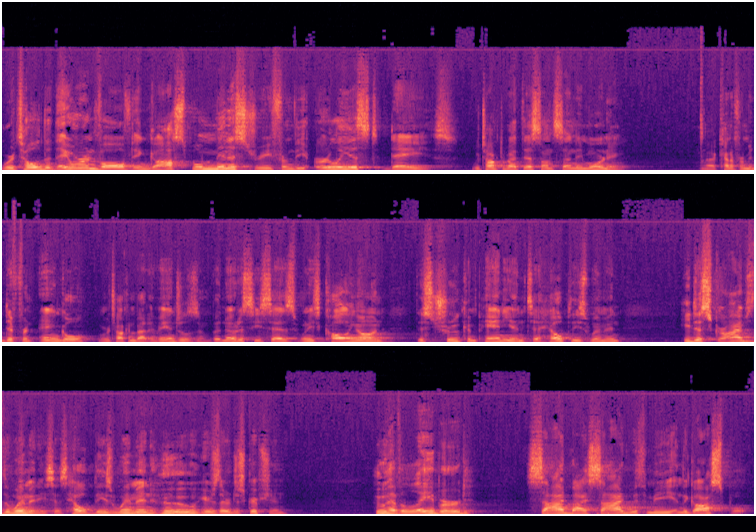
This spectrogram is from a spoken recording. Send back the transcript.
we're told that they were involved in gospel ministry from the earliest days. We talked about this on Sunday morning, uh, kind of from a different angle. We are talking about evangelism. But notice he says, when he's calling on this true companion to help these women, he describes the women. He says, Help these women who, here's their description, who have labored side by side with me in the gospel,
